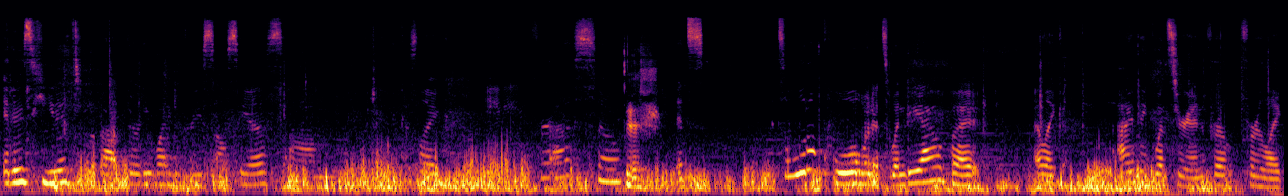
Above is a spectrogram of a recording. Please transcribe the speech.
It is heated to about 31 degrees Celsius, um, which I think is like 80 for us. So Ish. it's it's a little cool when it's windy out, but I like I think once you're in for for like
